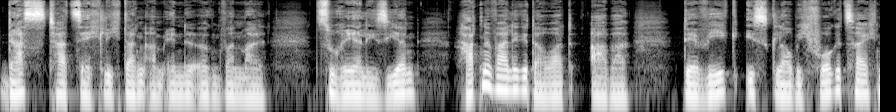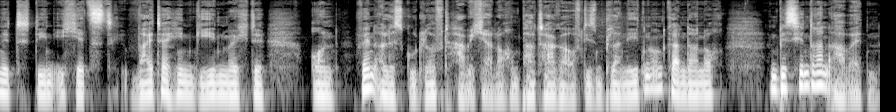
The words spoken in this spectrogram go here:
das tatsächlich dann am Ende irgendwann mal zu realisieren. Hat eine Weile gedauert, aber der Weg ist, glaube ich, vorgezeichnet, den ich jetzt weiterhin gehen möchte. Und wenn alles gut läuft, habe ich ja noch ein paar Tage auf diesem Planeten und kann da noch ein bisschen dran arbeiten.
